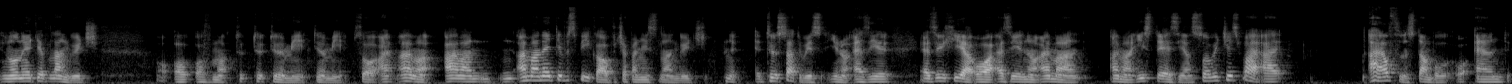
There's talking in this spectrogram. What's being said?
non-native language of, of my, to, to, to me to me. So I'm, I'm a I'm a I'm a native speaker of Japanese language. To start with you know as you as you hear or as you know I'm a I'm an East Asian so which is why I I often stumble and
